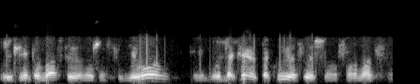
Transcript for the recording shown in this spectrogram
жителям Подмосковья нужен стадион. Как бы, такая, такую я слышал информацию.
